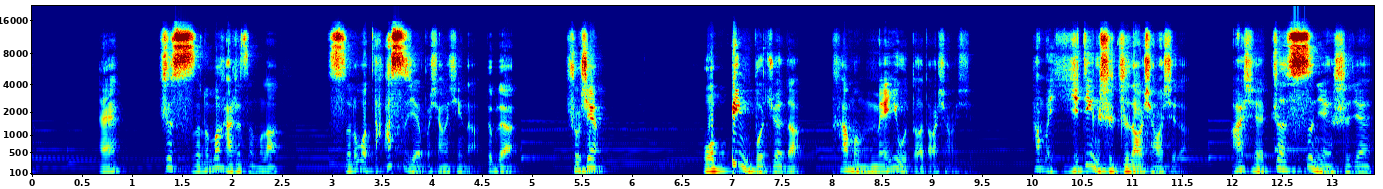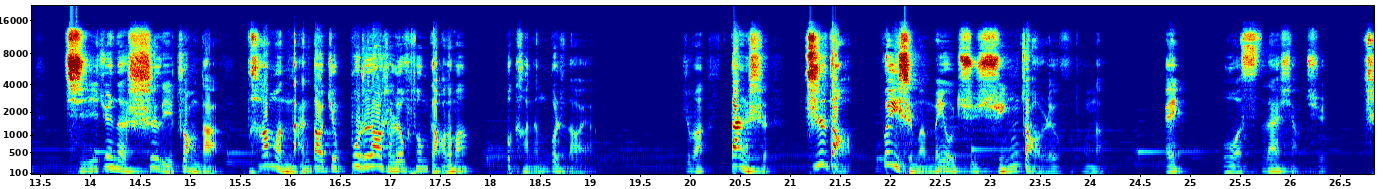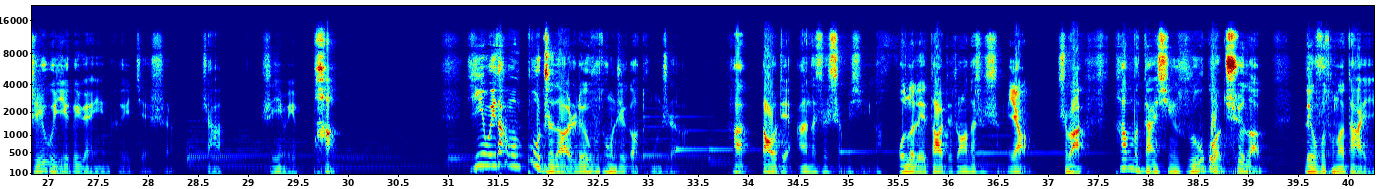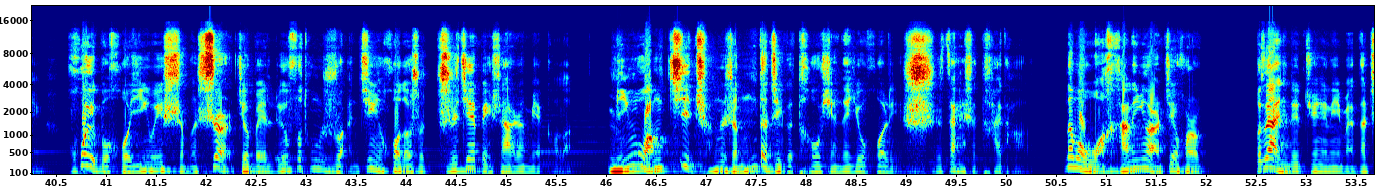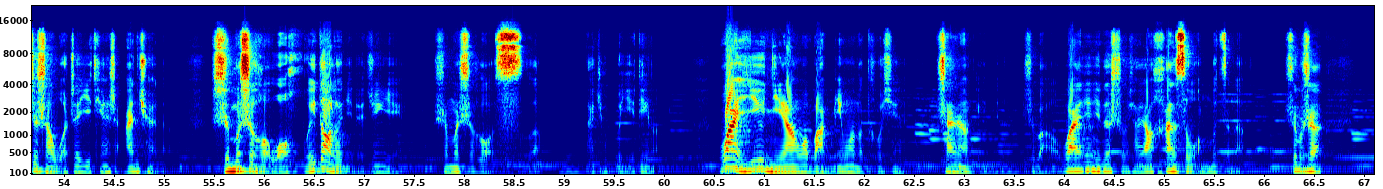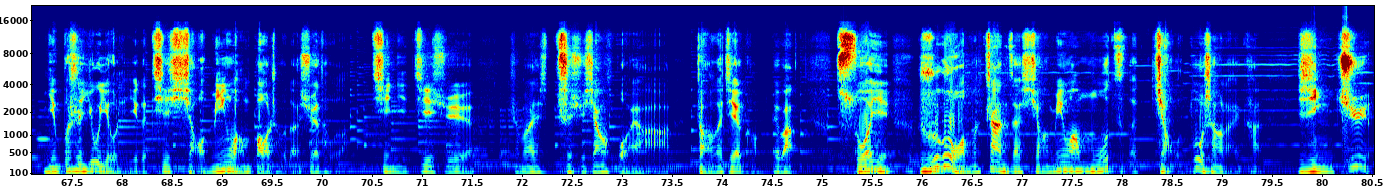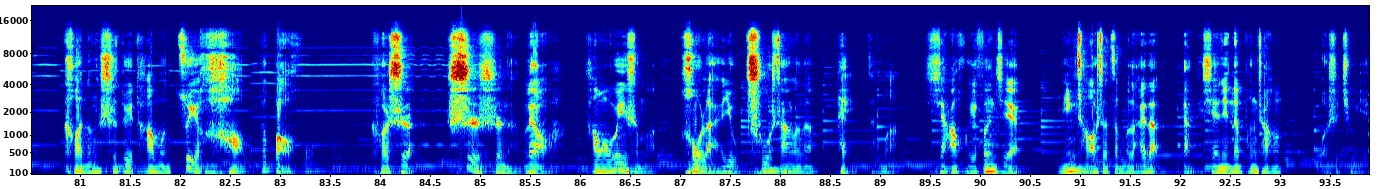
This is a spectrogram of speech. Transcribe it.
哎？是死了吗？还是怎么了？死了，我打死也不相信呢，对不对？首先，我并不觉得他们没有得到消息，他们一定是知道消息的。而且这四年时间，起义军的势力壮大，他们难道就不知道是刘福通搞的吗？不可能不知道呀，是吧？但是知道为什么没有去寻找刘福通呢？哎，我思来想去，只有一个原因可以解释，啥？是因为怕。因为他们不知道刘福通这个同志啊，他到底安的是什么心，葫芦里到底装的是什么药，是吧？他们担心，如果去了刘福通的大营，会不会因为什么事儿就被刘福通软禁，或者说直接被杀人灭口了？明王继承人的这个头衔的诱惑力实在是太大了。那么我韩灵儿这会儿不在你的军营里面，但至少我这一天是安全的。什么时候我回到了你的军营，什么时候死，那就不一定了。万一你让我把冥王的头衔禅让给你呢，是吧？万一你的手下要害死我母子呢，是不是？你不是又有了一个替小冥王报仇的噱头了？替你继续什么持续香火呀，找个借口，对吧？所以，如果我们站在小冥王母子的角度上来看，隐居可能是对他们最好的保护。可是世事难料啊，他们为什么后来又出山了呢？嘿，咱们。下回分解明朝是怎么来的？感谢您的捧场，我是秋叶。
